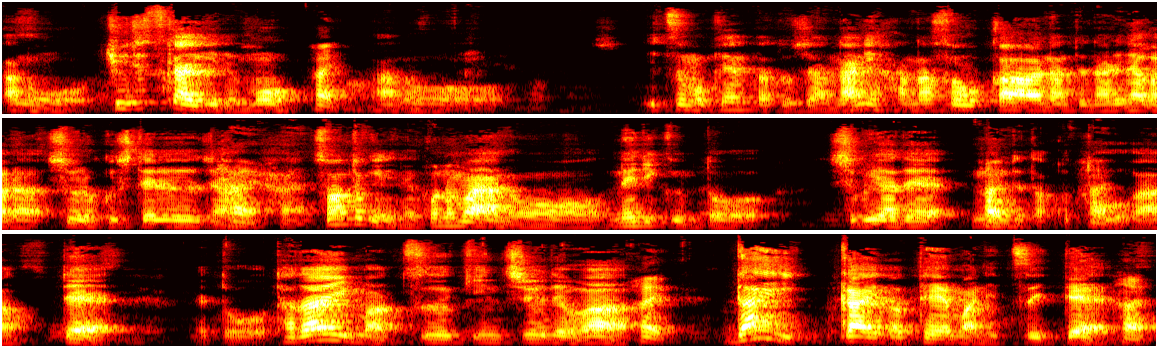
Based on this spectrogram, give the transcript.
あの、休日会議でも、はい。あの、いつも健太とじゃあ何話そうかなんてなりながら収録してるじゃん。はいはい。その時にね、この前あの、ネリ君と渋谷で飲んでたことがあって、えっと、ただいま通勤中では、はい。第1回のテーマについて、はい。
